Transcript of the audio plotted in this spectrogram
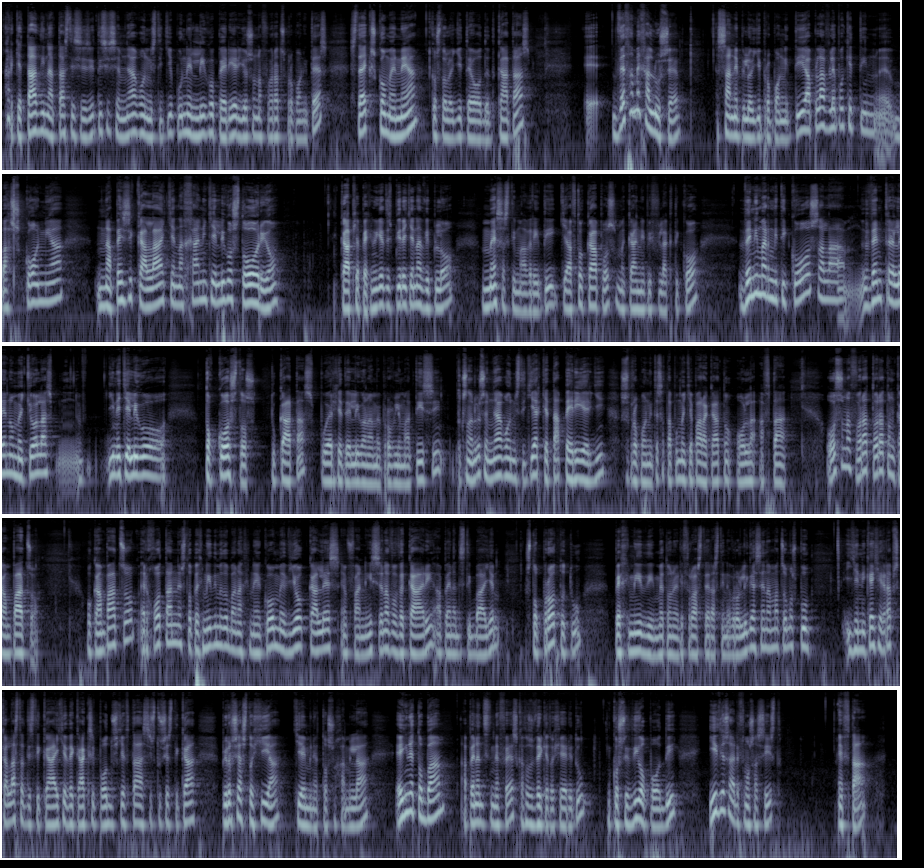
αρκετά δυνατά στη συζήτηση σε μια αγωνιστική που είναι λίγο περίεργη όσον αφορά τους προπονητές. Στα 6,9 κοστολογείται ο Ντετ Κάτας. Ε, δεν θα με χαλούσε σαν επιλογή προπονητή, απλά βλέπω και την ε, Μπασκόνια να παίζει καλά και να χάνει και λίγο στο όριο. Κάποια παιχνίδια της πήρε και ένα διπλό μέσα στη Μαδρίτη και αυτό κάπως με κάνει επιφυλακτικό. Δεν είμαι αρνητικός αλλά δεν τρελαίνομαι κιόλας. είναι και λίγο το κόστος του Κάτας που έρχεται λίγο να με προβληματίσει. Το ξαναλέω σε μια αγωνιστική αρκετά περίεργη στους προπονητές. Θα τα πούμε και παρακάτω όλα αυτά Όσον αφορά τώρα τον Καμπάτσο. Ο Καμπάτσο ερχόταν στο παιχνίδι με τον Παναθηναϊκό με δύο καλές εμφανίσεις, ένα δωδεκάρι απέναντι στην Bayern. Στο πρώτο του παιχνίδι με τον Ερυθρό Αστέρα στην Ευρωλίγκα, σε ένα μάτσο όμως που γενικά είχε γράψει καλά στατιστικά, είχε 16 πόντους, είχε φτάσει ουσιαστικά πλήρωσε αστοχία και έμεινε τόσο χαμηλά. Έγινε το μπαμ απέναντι στην ΕΦΕΣ καθώς βρήκε το χέρι του, 22 πόντι, ίδιος αριθμός assist, 7,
